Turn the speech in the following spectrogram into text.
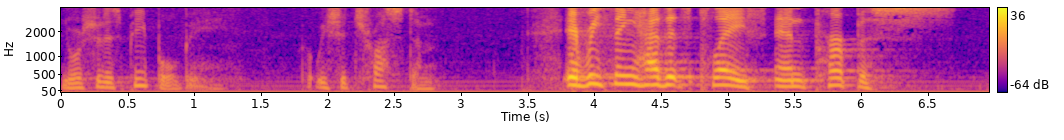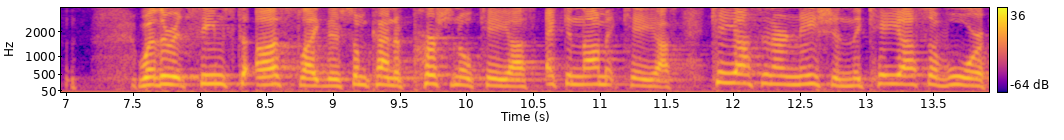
nor should His people be, but we should trust Him. Everything has its place and purpose. Whether it seems to us like there's some kind of personal chaos, economic chaos, chaos in our nation, the chaos of war,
